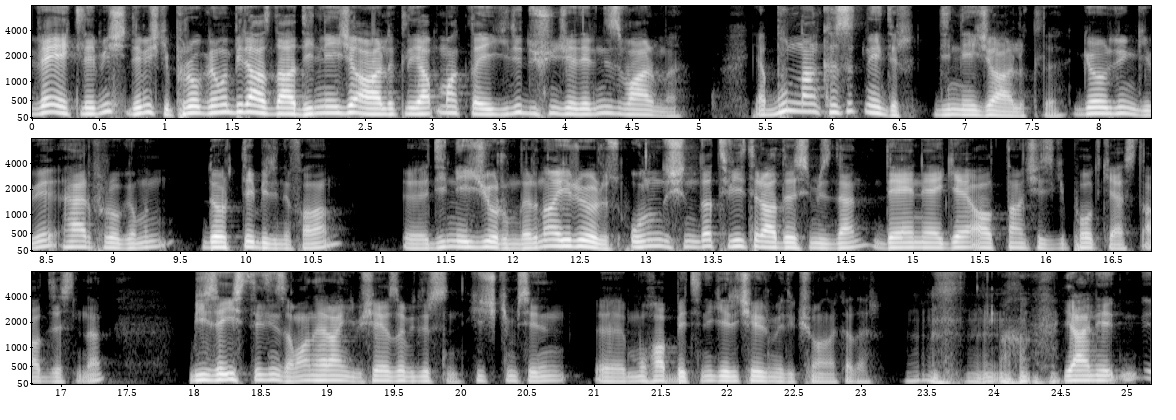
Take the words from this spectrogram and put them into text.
Ve eklemiş. Demiş ki programı biraz daha dinleyici ağırlıklı yapmakla ilgili düşünceleriniz var mı? Ya bundan kasıt nedir dinleyici ağırlıklı? Gördüğün gibi her programın dörtte birini falan e, dinleyici yorumlarını ayırıyoruz. Onun dışında Twitter adresimizden dng alttan çizgi podcast adresinden bize istediğin zaman herhangi bir şey yazabilirsin. Hiç kimsenin e, muhabbetini geri çevirmedik şu ana kadar. Yani e,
